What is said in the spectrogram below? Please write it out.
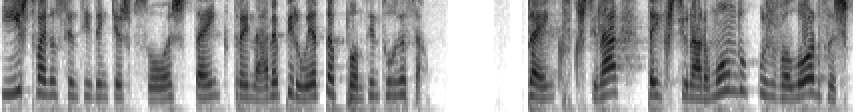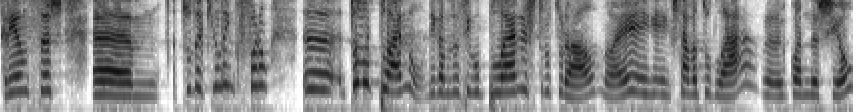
e isto vai no sentido em que as pessoas têm que treinar a pirueta ponto de interrogação tem que se questionar, tem que questionar o mundo, os valores, as crenças, um, tudo aquilo em que foram, uh, todo o plano, digamos assim, o plano estrutural, não é? Em, em que estava tudo lá, uh, quando nasceu,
